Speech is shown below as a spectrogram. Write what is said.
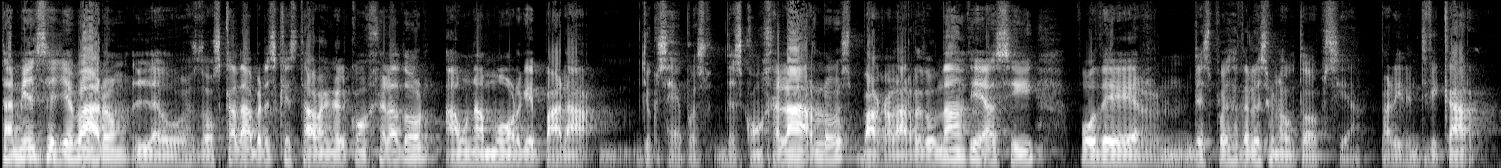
También se llevaron los dos cadáveres que estaban en el congelador a una morgue para, yo qué sé, pues descongelarlos, valga la redundancia, y así poder después hacerles una autopsia para identificar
